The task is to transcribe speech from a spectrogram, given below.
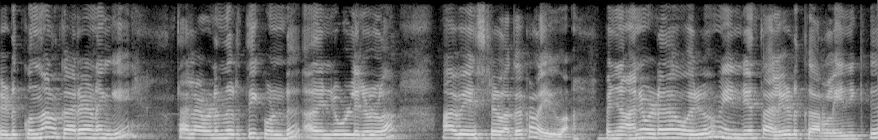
എടുക്കുന്ന ആൾക്കാരാണെങ്കിൽ തല അവിടെ നിർത്തിക്കൊണ്ട് അതിന്റെ ഉള്ളിലുള്ള ആ വേസ്റ്റുകളൊക്കെ കളയുക. അപ്പം ഞാനിവിടെ ഒരു മീനിന്റെയും തല എടുക്കാറില്ല. എനിക്ക്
